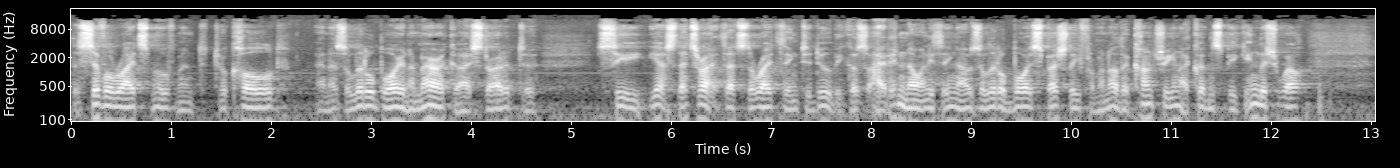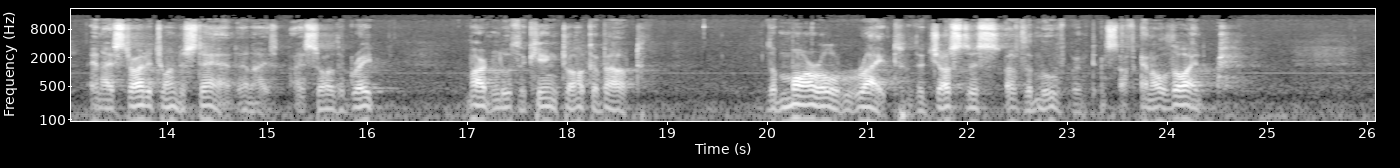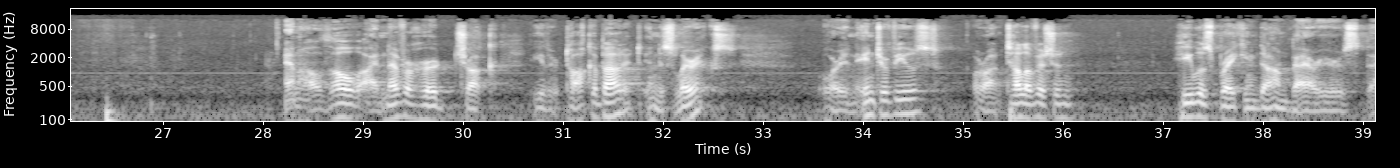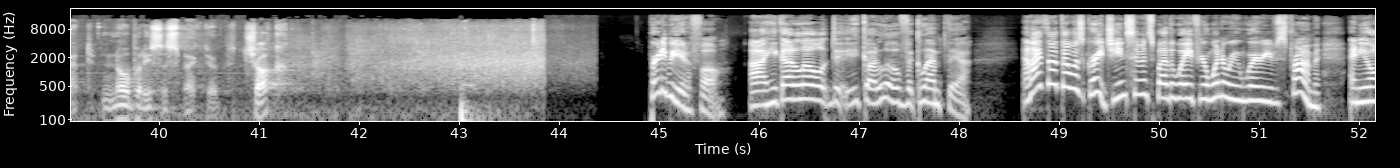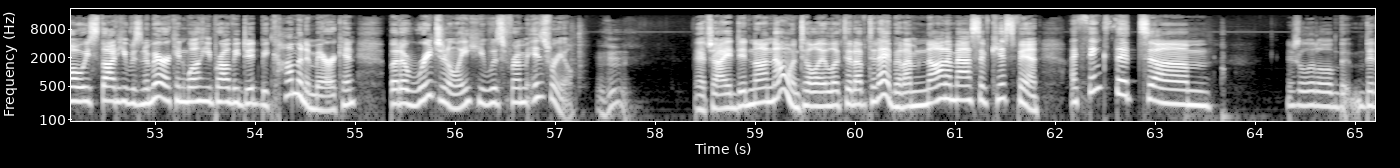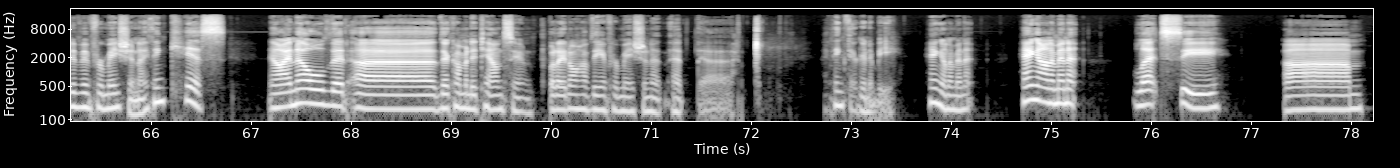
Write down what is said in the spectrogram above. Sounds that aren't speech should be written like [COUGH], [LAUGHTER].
the civil rights movement took hold. And as a little boy in America, I started to see, yes, that's right, that's the right thing to do because I didn't know anything. I was a little boy, especially from another country, and I couldn't speak English well. And I started to understand, and I, I saw the great Martin Luther King talk about the moral right, the justice of the movement and stuff. And although I and although I never heard Chuck either talk about it in his lyrics or in interviews or on television, he was breaking down barriers that nobody suspected. Chuck? Pretty beautiful. Uh, he got a little he got a little verklempt there. And I thought that was great. Gene Simmons, by the way, if you're wondering where he was from and you always thought he was an American, well, he probably did become an American, but originally he was from Israel. Mm-hmm. Which I did not know until I looked it up today, but I'm not a massive Kiss fan. I think that um, there's a little bit, bit, of information. I think Kiss. Now, I know that uh, they're coming to town soon, but I don't have the information at. at uh, I think they're going to be. Hang on a minute. Hang on a minute. Let's see. Um,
